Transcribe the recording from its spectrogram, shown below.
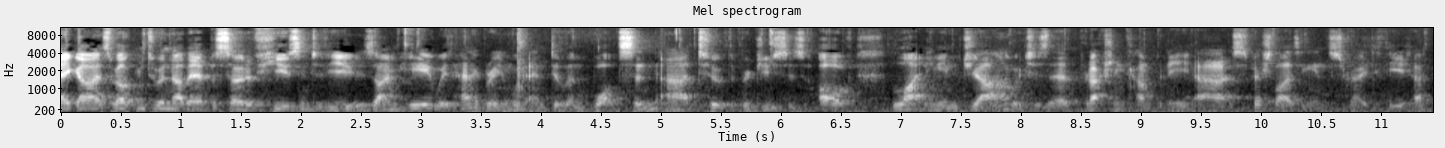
Hey guys, welcome to another episode of Hughes Interviews. I'm here with Hannah Greenwood and Dylan Watson, uh, two of the producers of Lightning in Jar, which is a production company uh, specialising in straight theatre.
